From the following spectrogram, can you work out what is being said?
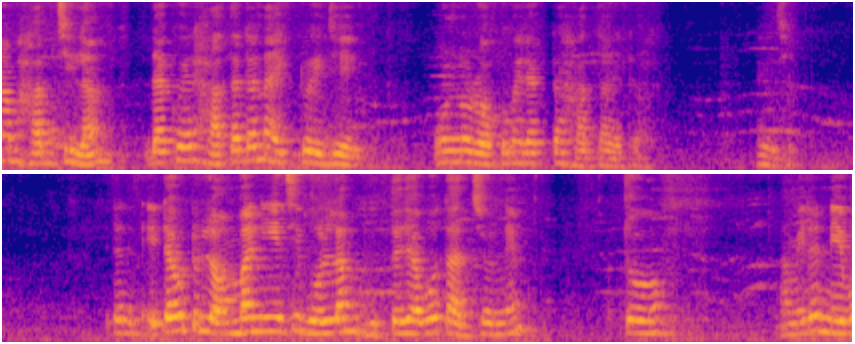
না ভাবছিলাম। দেখো এর হাতাটা না একটু এই যে অন্য রকমের একটা হাতা এটা। এই যে। এটা, এটাও একটু লম্বা নিয়েছি বললাম ঘুরতে যাব তার জন্যে। তো আমি এটা নেব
